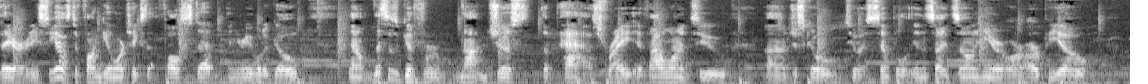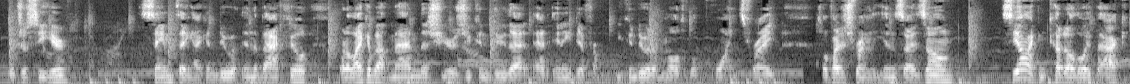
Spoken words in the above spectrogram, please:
there, and you see how Stephon Gilmore takes that false step and you're able to go. Now, this is good for not just the pass, right? If I wanted to uh, just go to a simple inside zone here or RPO, which you'll see here, same thing. I can do it in the backfield. What I like about Madden this year is you can do that at any different, you can do it at multiple points, right? So if I just run the inside zone, see how I can cut all the way back?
